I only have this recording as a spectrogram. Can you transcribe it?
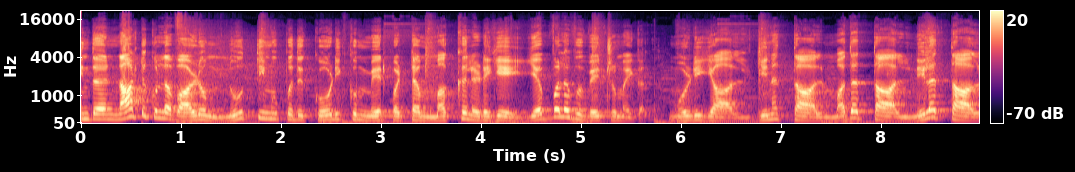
இந்த நாட்டுக்குள்ள வாழும் நூத்தி முப்பது கோடிக்கும் மேற்பட்ட மக்களிடையே எவ்வளவு வேற்றுமைகள்? மொழியால் இனத்தால் மதத்தால் நிலத்தால்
